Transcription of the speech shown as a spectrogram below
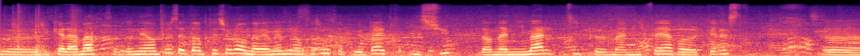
ou euh, du calamar. Ça donnait un peu cette impression-là. On avait même l'impression que ça pouvait pas être issu d'un animal type mammifère euh, terrestre. Euh,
